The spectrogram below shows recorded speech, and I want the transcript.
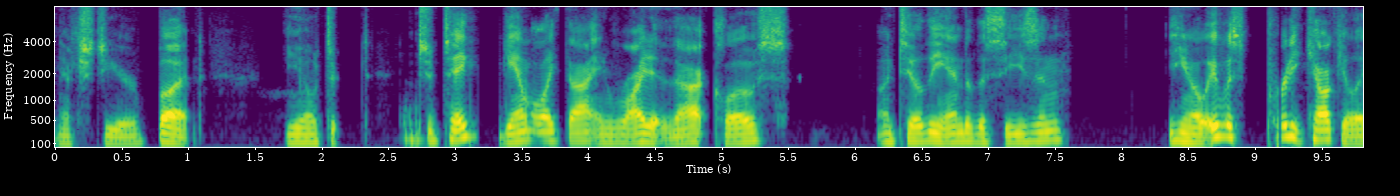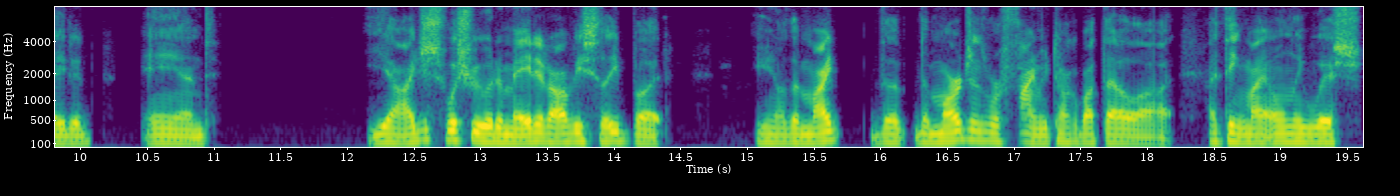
next year. But you know, to to take a gamble like that and ride it that close until the end of the season, you know, it was pretty calculated. And yeah, I just wish we would have made it, obviously, but you know, the my the the margins were fine. We talk about that a lot. I think my only wish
